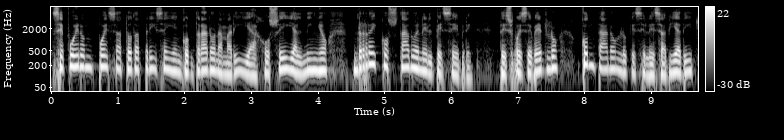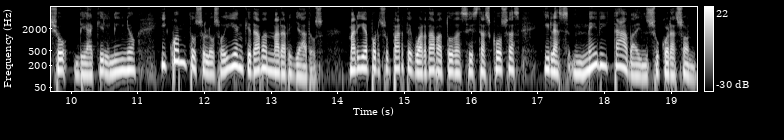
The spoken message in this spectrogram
Se fueron pues a toda prisa y encontraron a María, a José y al niño recostado en el pesebre. Después de verlo, contaron lo que se les había dicho de aquel niño y cuantos los oían quedaban maravillados. María por su parte guardaba todas estas cosas y las meditaba en su corazón.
